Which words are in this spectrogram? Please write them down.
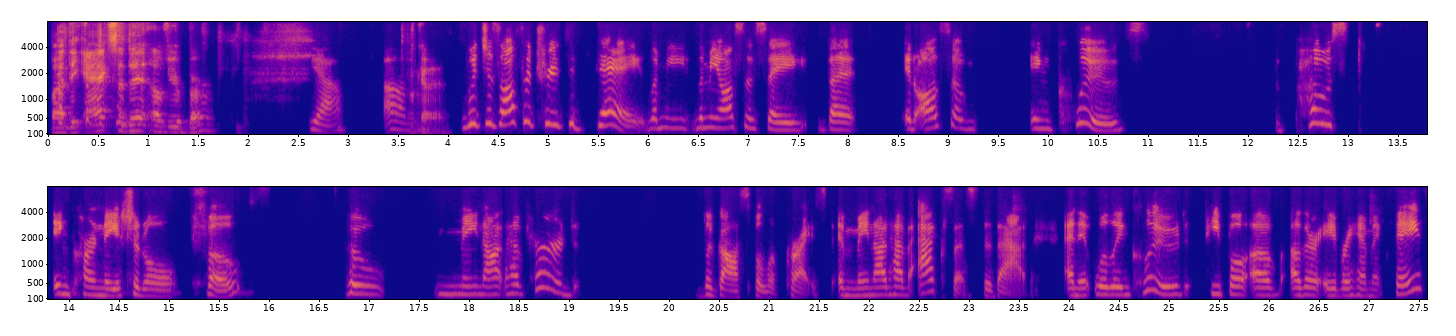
by the accident of your birth. Yeah. Um, Okay. which is also true today. Let me let me also say that it also includes the post incarnational folks who may not have heard the gospel of Christ and may not have access to that. And it will include people of other Abrahamic faiths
